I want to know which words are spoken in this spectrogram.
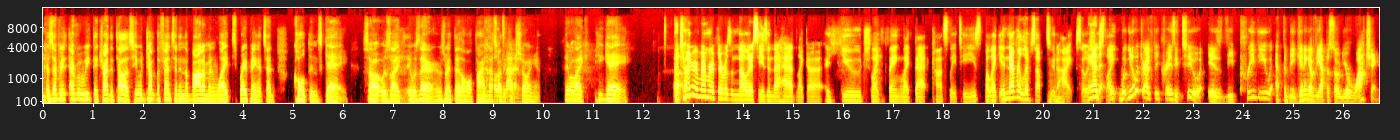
because every every week they tried to tell us he would jump the fence and in the bottom in white spray paint it said Colton's gay. So it was like Mm. it was there. It was right there the whole time. The That's whole why they kept showing it. They were like he gay. I'm trying to remember if there was another season that had like a, a huge like thing like that constantly teased, but like it never lives up to the Mhm. hype. So it's and just like what you know what drives me crazy too is the preview at the beginning of the episode you're watching.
